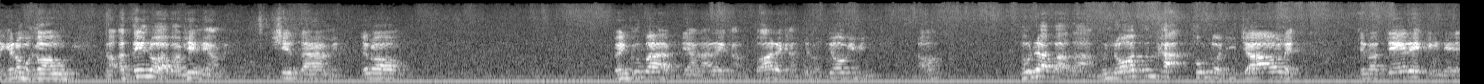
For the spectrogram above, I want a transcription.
တကယ်တော့မကောင်းဘူးနော်အသင်းတော်ကဘာဖြစ်နေရမလဲရှင်းသားရမယ်ကျွန်တော်ဘန်ကူးဗားပြန်လာတဲ့အခါသွားတဲ့အခါကျွန်တော်ပြောပြီးပြီနော် ဘုရားဘာသာမနောဒုက္ခဘုံတော်ကြီးကြောင်းတဲ့ကျွန်တော်တဲတဲ့အိမ်နဲ့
